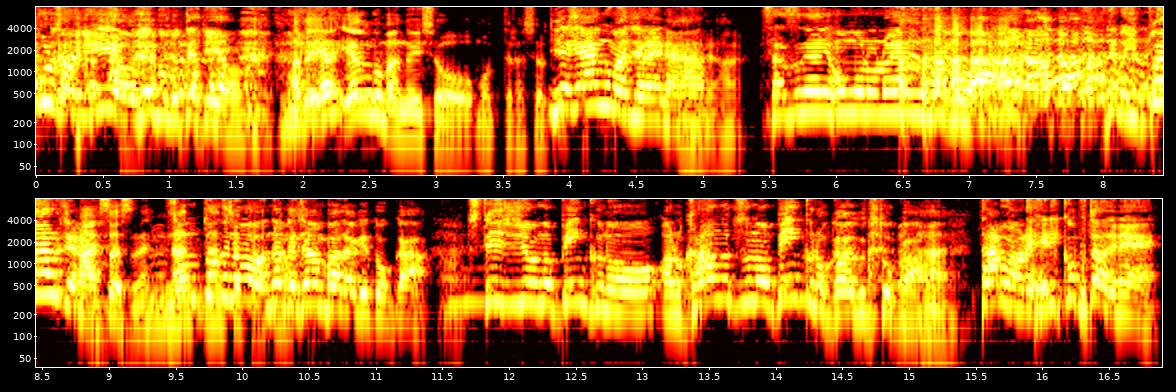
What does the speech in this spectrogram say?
所さんに「いいよ全部持ってっていいよ」あとヤヤングマンの衣装を持ってらっしゃるいやヤングマンじゃないはいはない。さすがに本物のヤングマンは。でもいっぱいあるじゃない。はいそうですね。その時のなんかジャンパーだけとかステージ上のピンクのあの革靴のピンクの革靴とかはい。多分あれヘリコプターでね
